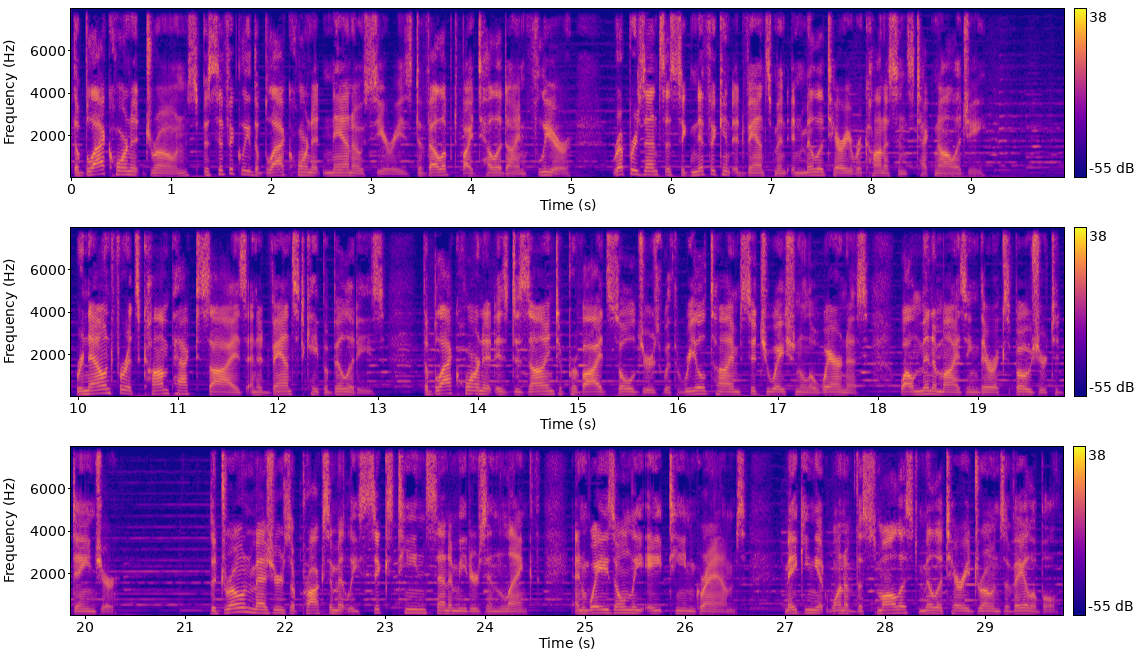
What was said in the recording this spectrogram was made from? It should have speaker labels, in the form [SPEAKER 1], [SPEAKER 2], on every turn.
[SPEAKER 1] The Black Hornet drone, specifically the Black Hornet Nano series developed by Teledyne FLIR, represents a significant advancement in military reconnaissance technology. Renowned for its compact size and advanced capabilities, the Black Hornet is designed to provide soldiers with real time situational awareness while minimizing their exposure to danger. The drone measures approximately 16 centimeters in length and weighs only 18 grams, making it one of the smallest military drones available.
